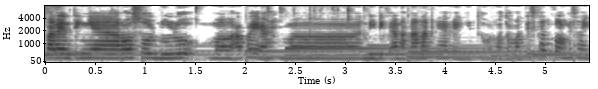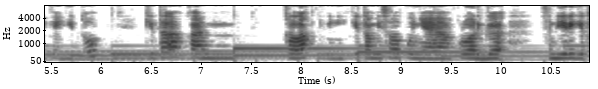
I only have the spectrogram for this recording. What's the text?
parentingnya Rasul dulu me- apa ya mendidik anak-anaknya kayak gitu. Otomatis kan kalau misalnya kayak gitu kita akan kelak nih kita misal punya keluarga sendiri gitu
